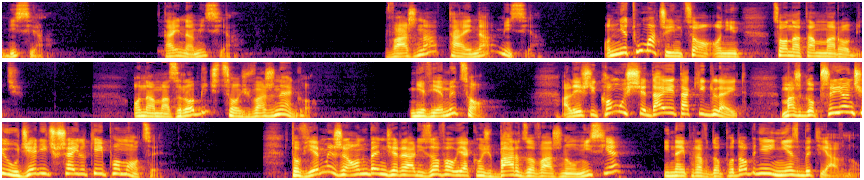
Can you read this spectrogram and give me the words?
Misja. Tajna misja. Ważna, tajna misja. On nie tłumaczy im, co, oni, co ona tam ma robić. Ona ma zrobić coś ważnego. Nie wiemy co. Ale jeśli komuś się daje taki glejt, masz go przyjąć i udzielić wszelkiej pomocy, to wiemy, że on będzie realizował jakąś bardzo ważną misję i najprawdopodobniej niezbyt jawną,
